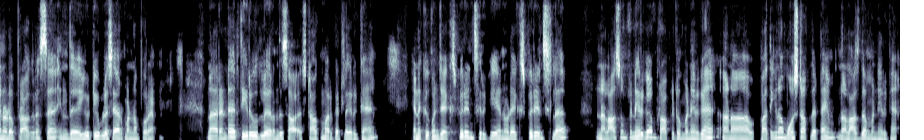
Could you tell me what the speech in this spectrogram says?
என்னோடய ப்ராக்ரஸை இந்த யூடியூப்பில் ஷேர் பண்ண போகிறேன் நான் ரெண்டாயிரத்தி இருபதுல இருந்து ஸ்டாக் மார்க்கெட்டில் இருக்கேன். எனக்கு கொஞ்சம் எக்ஸ்பீரியன்ஸ் இருக்குது என்னோடய எக்ஸ்பீரியன்ஸில் நான் லாஸும் பண்ணியிருக்கேன் ப்ராஃபிட்டும் பண்ணியிருக்கேன் ஆனால் பார்த்தீங்கன்னா மோஸ்ட் ஆஃப் த டைம் நான் லாஸ் தான் பண்ணியிருக்கேன்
